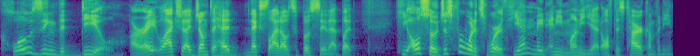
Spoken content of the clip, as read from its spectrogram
closing the deal. All right. Well, actually, I jumped ahead. Next slide, I was supposed to say that. But he also, just for what it's worth, he hadn't made any money yet off this tire company.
